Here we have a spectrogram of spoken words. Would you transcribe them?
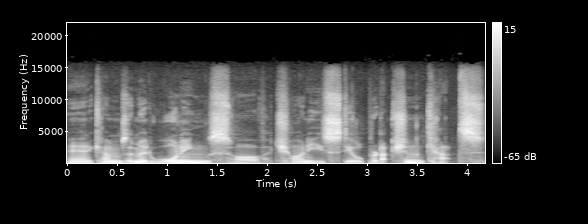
and it comes amid warnings of Chinese steel production cuts.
